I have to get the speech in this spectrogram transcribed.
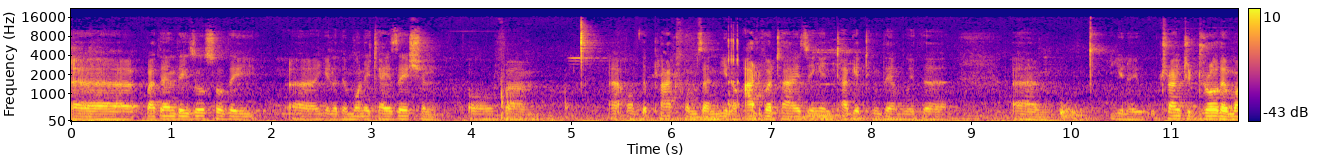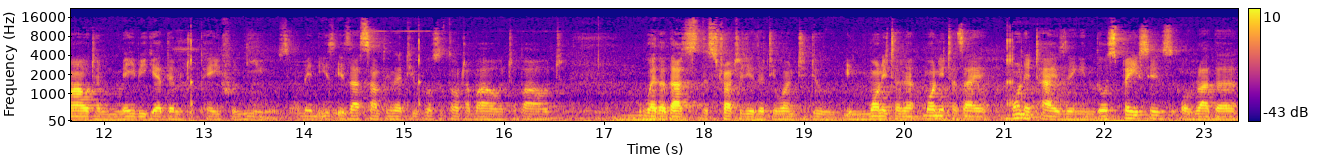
uh, but then there's also the uh, you know the monetization of um, uh, of the platforms and you know advertising and targeting them with the um, you know trying to draw them out and maybe get them to pay for news. I mean, is, is that something that you've also thought about about whether that's the strategy that you want to do in monitor, monetizing in those spaces or rather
